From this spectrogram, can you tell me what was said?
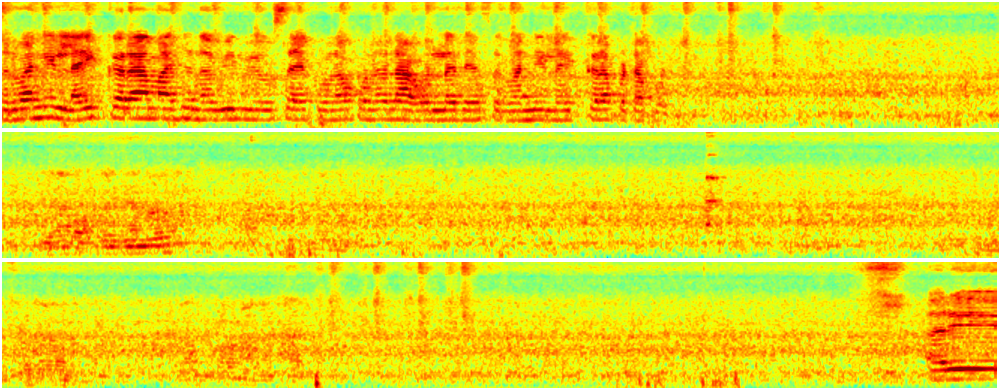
सर्वांनी लाईक करा. माझा नवीन व्यवसाय कोणाकोणाला आवडला त्या सर्वांनी लाईक करा पटापट या वापरायच्यानं अरे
